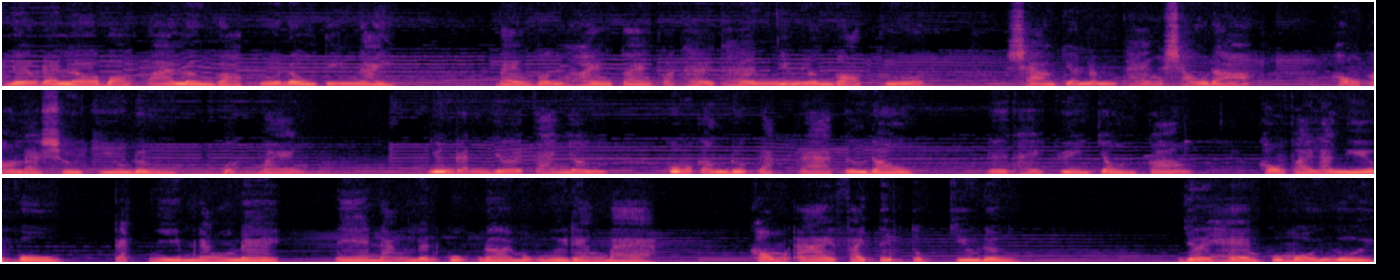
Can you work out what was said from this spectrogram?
nếu đã lỡ bỏ qua lần gõ cửa đầu tiên này, bạn vẫn hoàn toàn có thể thêm những lần gõ cửa sao cho năm tháng sau đó không còn là sự chịu đựng, bất mãn. Những ranh giới cá nhân cũng cần được đặt ra từ đầu để thấy chuyện chồng con không phải là nghĩa vụ, trách nhiệm nặng nề, đè nặng lên cuộc đời một người đàn bà. Không ai phải tiếp tục chịu đựng giới hạn của mỗi người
